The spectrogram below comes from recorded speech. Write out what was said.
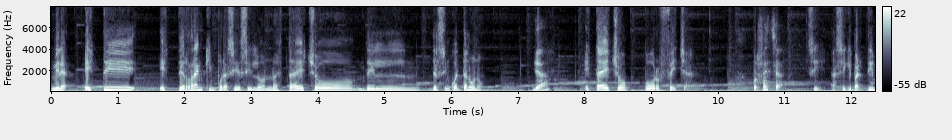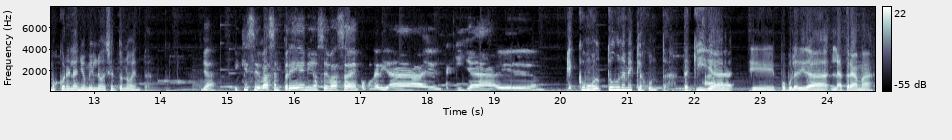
Mira, este, este ranking, por así decirlo, no está hecho del, del 50 al 1. ¿Ya? Está hecho por fecha. Por fecha. Sí, así que partimos con el año 1990. ¿Ya? ¿Y qué se basa en premios? ¿Se basa en popularidad? ¿En taquilla? Eh, Es como toda una mezcla junta. Taquilla, eh, popularidad, la trama,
